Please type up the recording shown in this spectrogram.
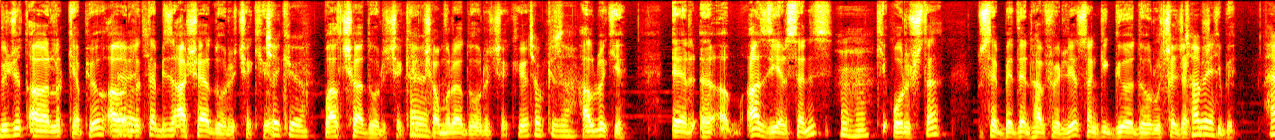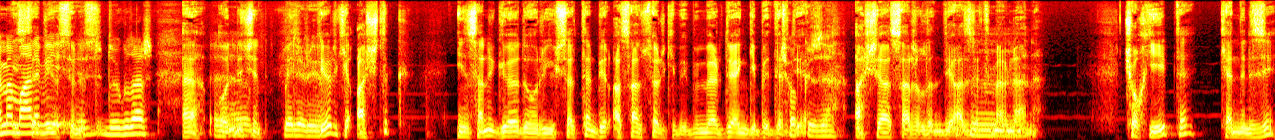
Vücut ağırlık yapıyor. Ağırlık da bizi aşağı doğru çekiyor. Çekiyor. Balçağa doğru çekiyor. Evet. Çamura doğru çekiyor. Çok güzel. Halbuki eğer e, az yerseniz ki oruçta bu sefer beden hafifliyor sanki göğe doğru uçacakmış Tabii. gibi. Hemen manevi e, duygular He, onun e, için beliriyor. diyor ki açlık insanı göğe doğru yükselten bir asansör gibi, bir merdiven gibidir Çok diyor. güzel. Hmm. Aşağı sarılın diyor Hazreti Mevlana. Çok yiyip de kendinizi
